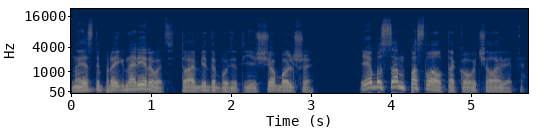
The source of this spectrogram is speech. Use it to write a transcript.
Но если проигнорировать, то обида будет еще больше. Я бы сам послал такого человека.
